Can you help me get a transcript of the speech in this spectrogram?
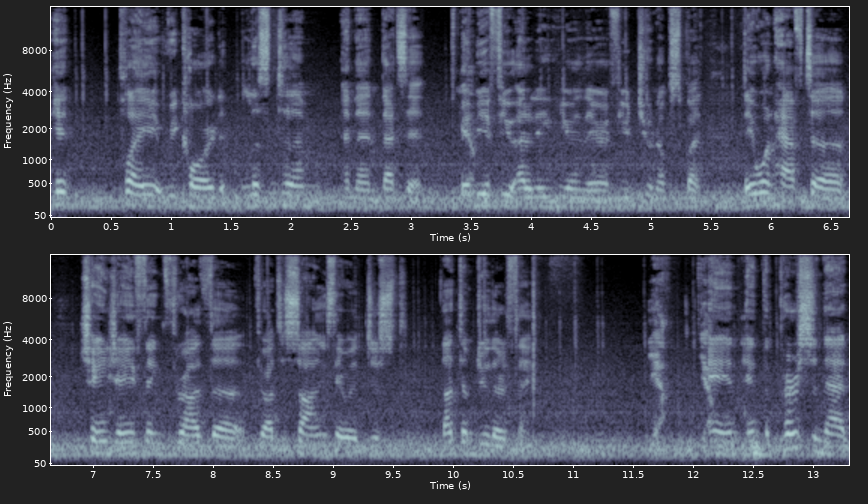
hit play, record, listen to them, and then that's it. Maybe a few editing here and there, a few tune-ups, but they wouldn't have to change anything throughout the throughout the songs. They would just let them do their thing. Yeah. Yeah. And and the person that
